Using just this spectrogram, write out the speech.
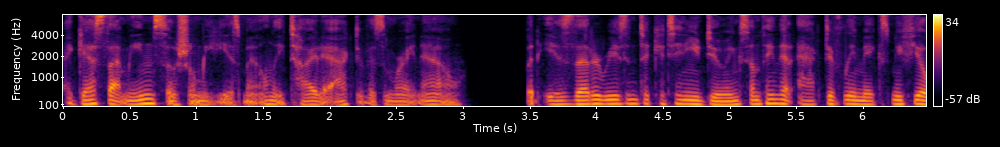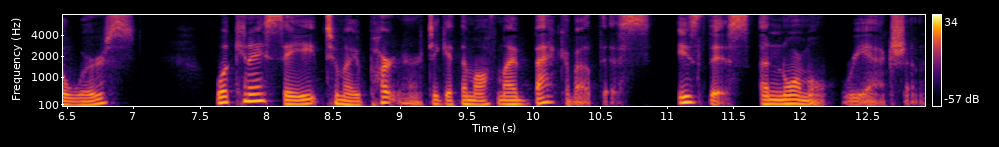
I guess that means social media is my only tie to activism right now. But is that a reason to continue doing something that actively makes me feel worse? What can I say to my partner to get them off my back about this? Is this a normal reaction?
